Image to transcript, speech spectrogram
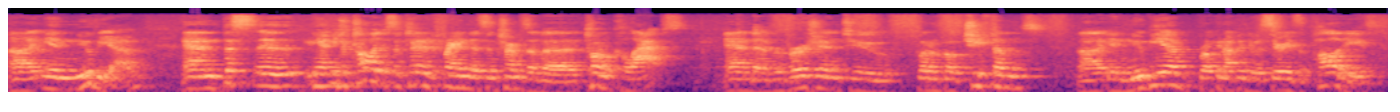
uh, in Nubia. And this, uh, you know, Egyptologists have tended to frame this in terms of a total collapse and a reversion to quote unquote chiefdoms uh, in Nubia, broken up into a series of polities.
